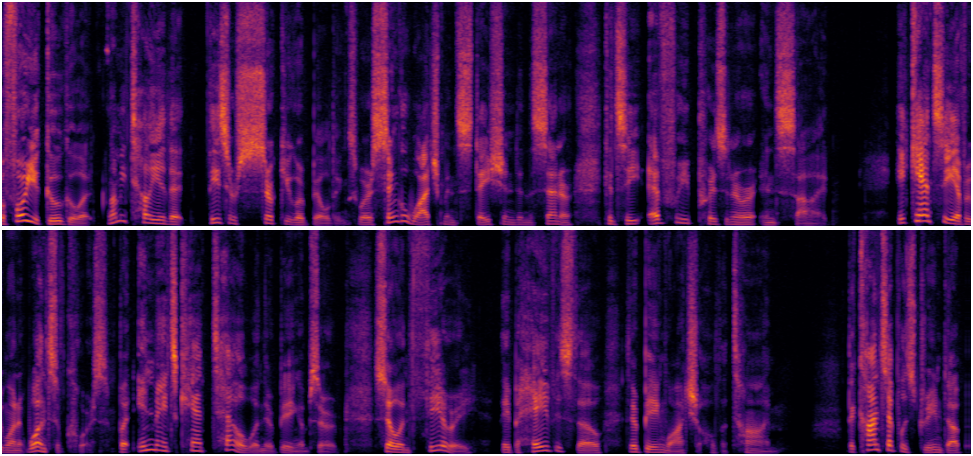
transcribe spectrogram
Before you Google it, let me tell you that these are circular buildings where a single watchman stationed in the center can see every prisoner inside. He can't see everyone at once, of course, but inmates can't tell when they're being observed. So, in theory, they behave as though they're being watched all the time. The concept was dreamed up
